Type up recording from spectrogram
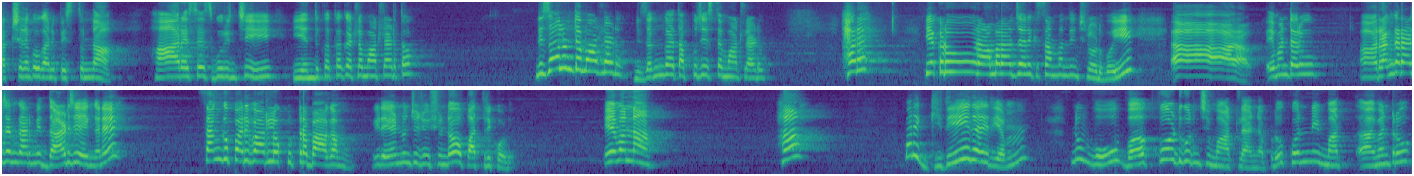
రక్షణకు కనిపిస్తున్న ఆర్ఎస్ఎస్ గురించి ఎందుకక్క గట్లా మాట్లాడతావు? నిజాలుంటే మాట్లాడు నిజంగా తప్పు చేస్తే మాట్లాడు. హరే ఎక్కడో రామరాజ్యానికి సంబంధించినోడు పోయి ఏమంటారు? రంగరాజన్ గారి మీద దాడి చేయగానే సంఘ పరివార్లో కుట్ర భాగం. ఈడు ఏడు నుంచి చూసిండో ఓ పత్రికోడు. ఏమన్నా? హా? మరి గిదే ధైర్యం. నువ్వు వర్క్ బోర్డ్ గురించి మాట్లాడినప్పుడు కొన్ని మత్ ఏమంటారు?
